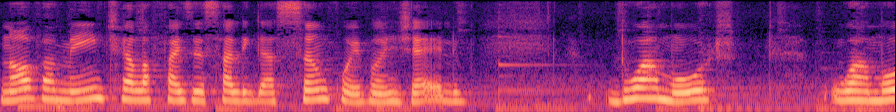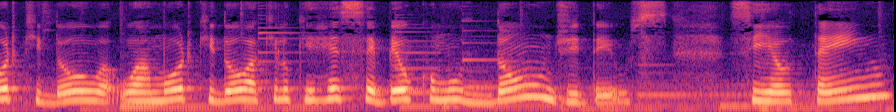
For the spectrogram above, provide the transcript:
Novamente ela faz essa ligação com o Evangelho do amor, o amor que doa, o amor que doa aquilo que recebeu como dom de Deus. Se eu tenho,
